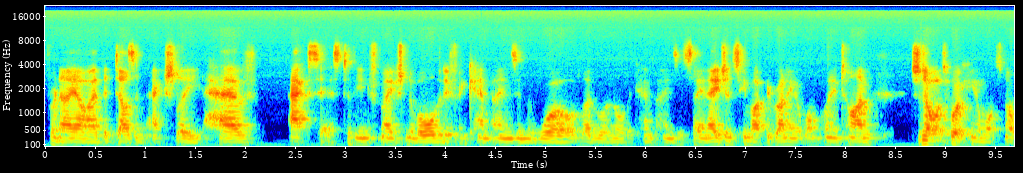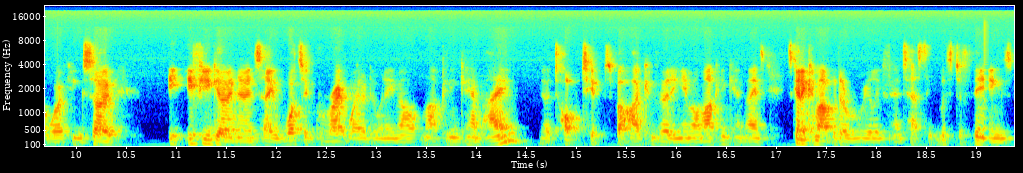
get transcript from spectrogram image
for an AI that doesn't actually have access to the information of all the different campaigns in the world, let alone all the campaigns that say an agency might be running at one point in time to know what's working and what's not working. So if you go in there and say what's a great way to do an email marketing campaign, you know, top tips for high converting email marketing campaigns, it's going to come up with a really fantastic list of things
